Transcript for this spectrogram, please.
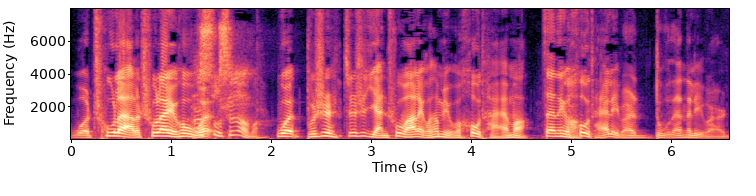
我出来了，出来以后我宿舍嘛，我不是，就是演出完了以后，他们有个后台嘛，在那个后台里边堵在那里边。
